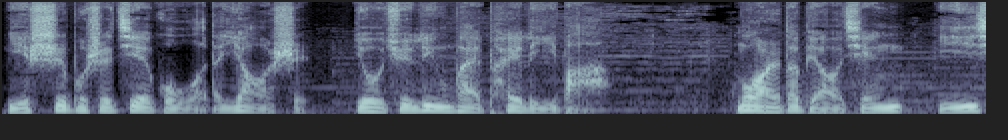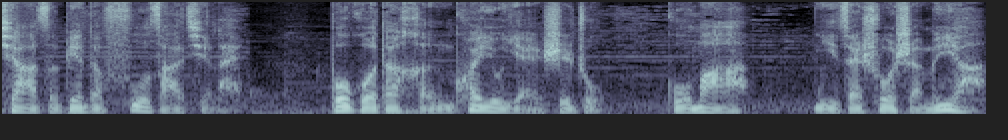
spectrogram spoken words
你是不是借过我的钥匙，又去另外配了一把？莫尔的表情一下子变得复杂起来，不过他很快又掩饰住。姑妈，你在说什么呀？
